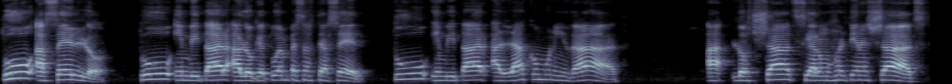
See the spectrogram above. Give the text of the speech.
Tú hacerlo. Tú invitar a lo que tú empezaste a hacer. Tú invitar a la comunidad a los chats, si a lo mejor tienes chats,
